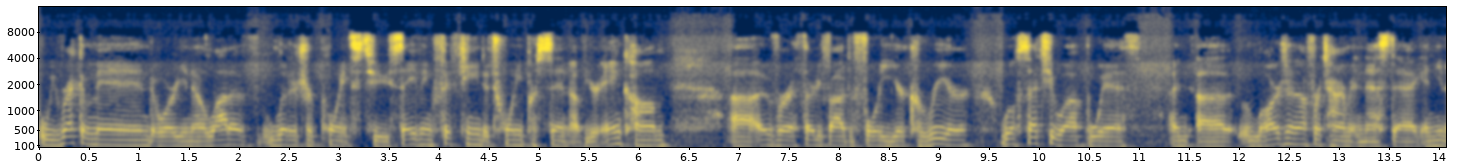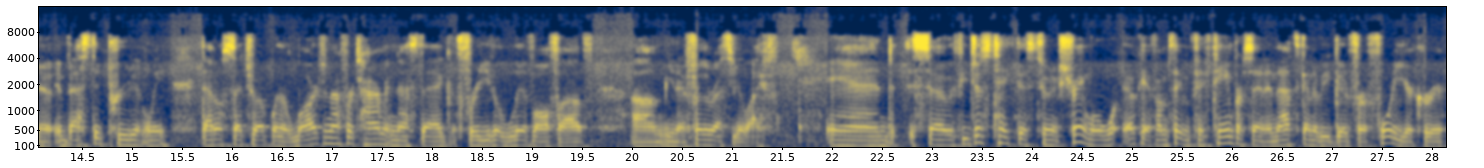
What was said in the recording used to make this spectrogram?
we recommend, or, you know, a lot of literature points to saving 15 to 20% of your income uh, over a 35 to 40 year career will set you up with a large enough retirement nest egg and you know invested prudently that'll set you up with a large enough retirement nest egg for you to live off of um, you know for the rest of your life. And so if you just take this to an extreme well okay if i'm saving 15% and that's going to be good for a 40 year career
